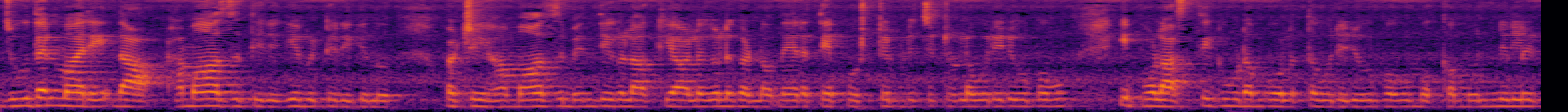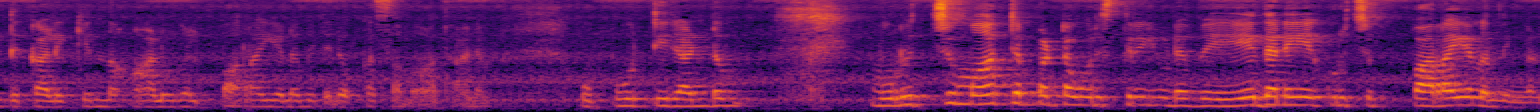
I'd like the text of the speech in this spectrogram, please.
ജൂതന്മാരെ ദാ ഹമാസ് തിരികെ വിട്ടിരിക്കുന്നു. പക്ഷേ ഹമാസ് ബന്ദികളാക്കിയ ആളുകൾ കണ്ടോ? നേരത്തെ പുഷ്ടി പിടിച്ചിട്ടുള്ള ഒരു രൂപവും ഇപ്പോൾ അസ്ഥികൂടം പോലത്തെ ഒരു രൂപവും ഒക്കെ മുന്നിലിട്ട് കളിക്കുന്ന ആളുകൾ പറയണം ഇതിനൊക്കെ സമാധാനം. ഉപ്പൂറ്റി രണ്ടും മുറിച്ചു മാറ്റപ്പെട്ട ഒരു സ്ത്രീയുടെ വേദനയെക്കുറിച്ച് പറയണം നിങ്ങൾ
